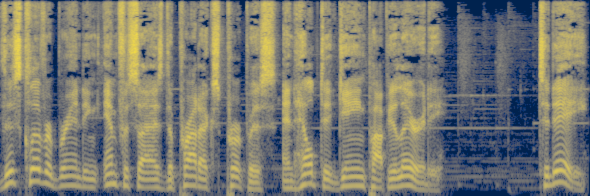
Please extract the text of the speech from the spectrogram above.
This clever branding emphasized the product's purpose and helped it gain popularity. Today,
